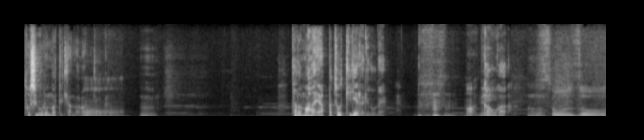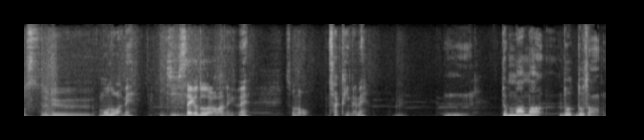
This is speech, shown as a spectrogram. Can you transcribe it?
年頃になってきたんだなっていううん。ただ、まだやっぱちょっと綺麗だけどね、ー まあね。顔が。うん。想像するものはね、実際がどうだかわかんないけどね。その作品がね。うん。でも、まあまあ、ど、どうさん、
